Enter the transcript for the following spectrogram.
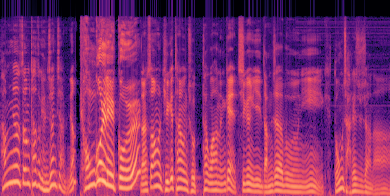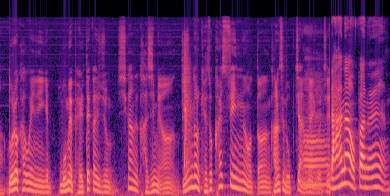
3년 썸 타도 괜찮지 않냐? 병 걸릴걸? 난 썸을 길게 타면 좋다고 하는 게 지금 이 남자분이 너무 잘해주잖아. 노력하고 있는 이게 몸에 뵐 때까지 좀 시간을 가지면 이 정도는 계속 할 수 있는 어떤 가능성이 높지 않냐 이거지. 나나 오빠는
